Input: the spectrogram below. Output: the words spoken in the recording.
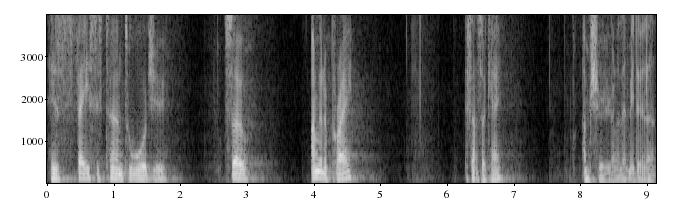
His face is turned towards you. So I'm going to pray, if that's okay. I'm sure you're going to let me do that.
